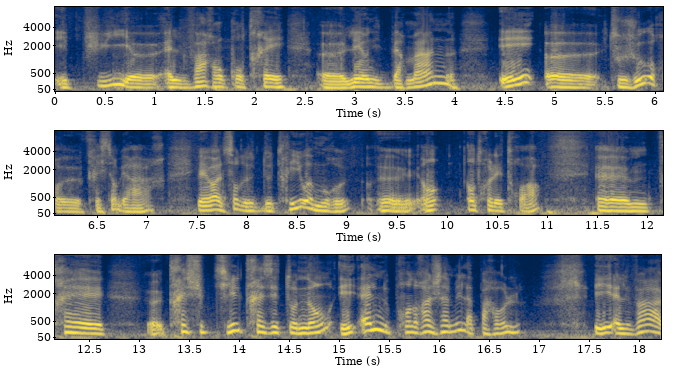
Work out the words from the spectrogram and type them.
et puis euh, elle va rencontrer Léonide Berman et toujours Christian Bérard. Il va y avoir une sorte de, trio amoureux entre les trois, très, très subtil, très étonnant, et elle ne prendra jamais la parole. Et elle va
